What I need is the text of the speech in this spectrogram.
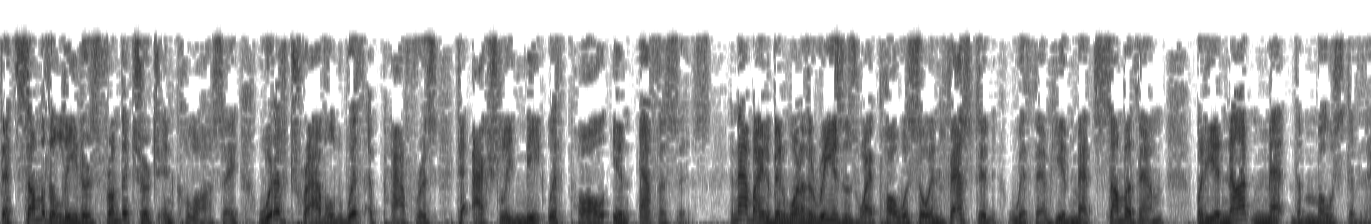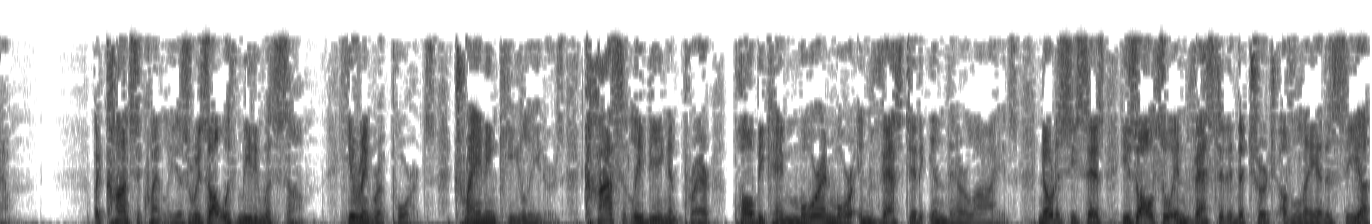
that some of the leaders from the church in Colossae would have traveled with Epaphras to actually meet with Paul in Ephesus. And that might have been one of the reasons why Paul was so invested with them. He had met some of them, but he had not met the most of them. But consequently, as a result with meeting with some, hearing reports, training key leaders, constantly being in prayer, Paul became more and more invested in their lives. Notice he says he's also invested in the church of Laodicea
